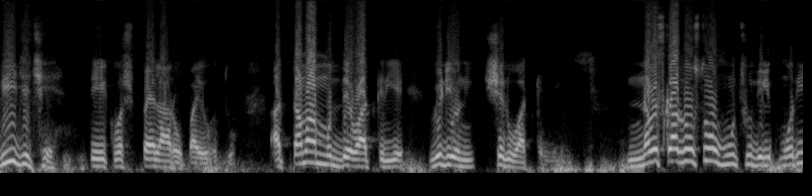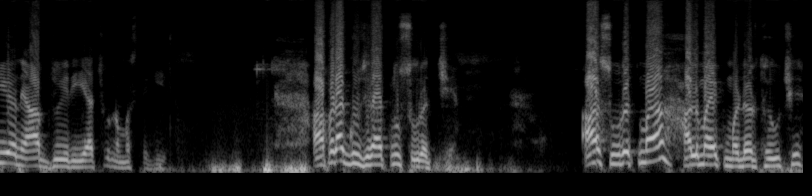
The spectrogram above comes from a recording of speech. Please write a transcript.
બીજ છે તે એક વર્ષ પહેલાં રોપાયું હતું. આ તમામ મુદ્દે વાત કરીએ, વિડીયોની શરૂઆત કરીએ. નમસ્કાર દોસ્તો, હું છું દિલીપ મોરી અને આપ જોઈ રહ્યા છો નમસ્તે ગીત. આપણા ગુજરાતનું સુરત છે. આ સુરતમાં હાલમાં એક મર્ડર થયું છે.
